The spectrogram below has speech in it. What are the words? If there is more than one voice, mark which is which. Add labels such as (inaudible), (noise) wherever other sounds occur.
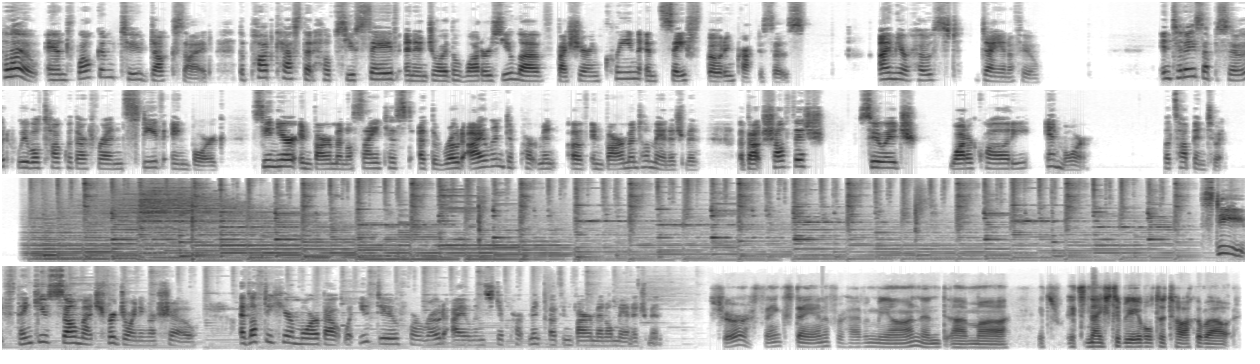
Speaker 1: Hello, and welcome to Duckside, the podcast that helps you save and enjoy the waters you love by sharing clean and safe boating practices. I'm your host, Diana Fu. In today's episode, we will talk with our friend Steve Engborg, Senior Environmental Scientist at the Rhode Island Department of Environmental Management, about shellfish, sewage, water quality, and more. Let's hop into it. Steve, thank you so much for joining our show. I'd love to hear more about what you do for Rhode Island's Department of Environmental Management.
Speaker 2: Sure. Thanks, Diana, for having me on. And um, uh, it's it's nice to be able to talk about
